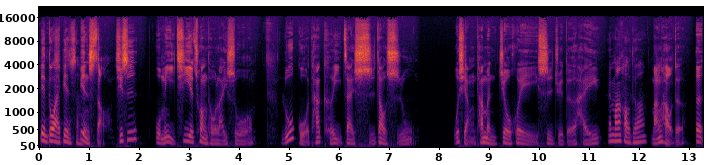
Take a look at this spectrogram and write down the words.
变多还变少？变少。其实我们以企业创投来说，如果它可以在十到十五，我想他们就会是觉得还还蛮好的啊，蛮好的。呃，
